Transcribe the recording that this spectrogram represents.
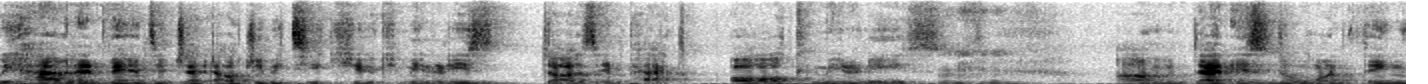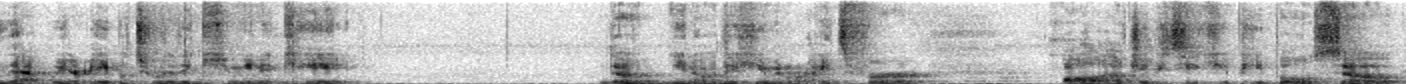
We have an advantage that LGBTQ communities does impact all communities. Um, that is the one thing that we are able to really communicate the you know the human rights for all LGBTQ people. So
